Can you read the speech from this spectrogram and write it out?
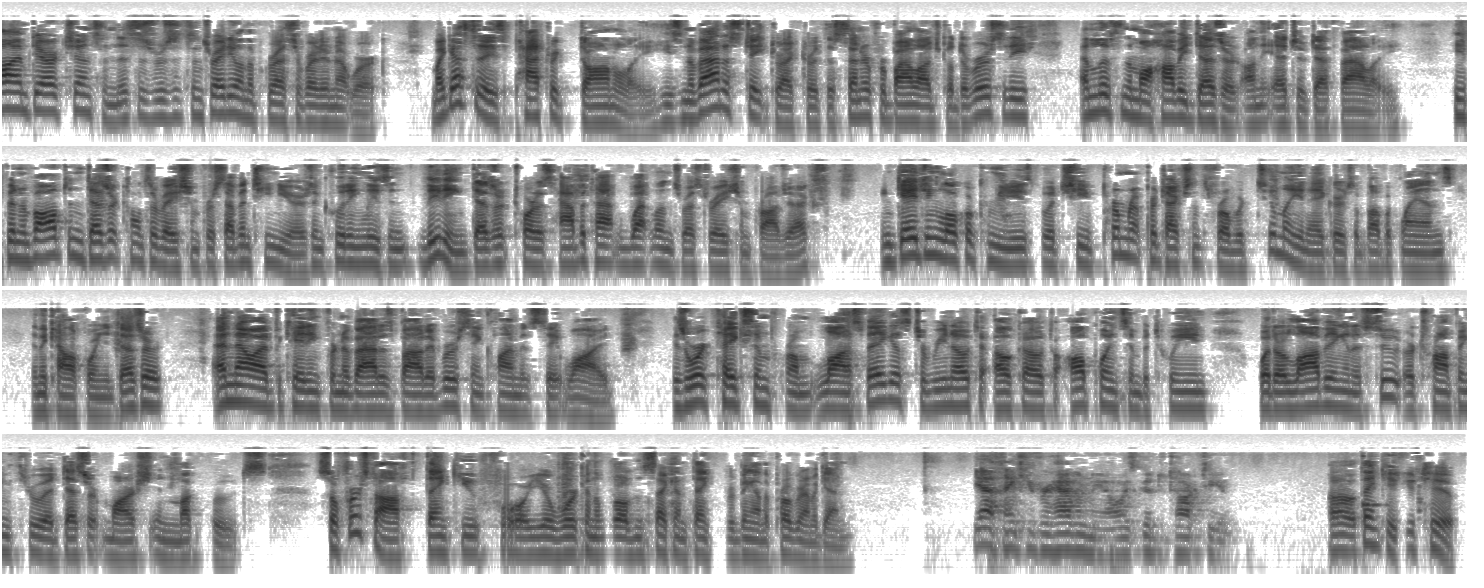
Hi, I'm Derrick Jensen. This is Resistance Radio on the Progressive Radio Network. My guest today is Patrick Donnelly. He's Nevada State Director at the Center for Biological Diversity and lives in the Mojave Desert on the edge of Death Valley. He's been involved in desert conservation for 17 years, including leading desert tortoise habitat and wetlands restoration projects, engaging local communities to achieve permanent protections for over 2 million acres of public lands in the California desert, and now advocating for Nevada's biodiversity and climate statewide. His work takes him from Las Vegas to Reno to Elko to all points in between, whether lobbying in a suit or tromping through a desert marsh in muck boots. So first off, thank you for your work in the world, and second, thank you for being on the program again. Yeah, thank you for having me. Always good to talk to you. Oh, thank you. You too.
